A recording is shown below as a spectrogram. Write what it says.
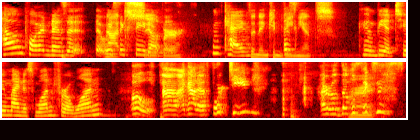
How important is it that we Not succeed on super. this? Okay. It's an inconvenience. Can be a two minus one for a one. Oh, uh, I got a 14. I rolled double All right. sixes.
